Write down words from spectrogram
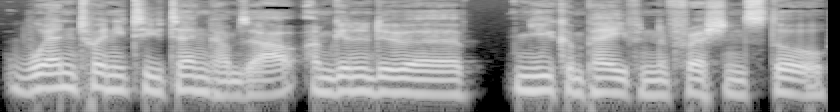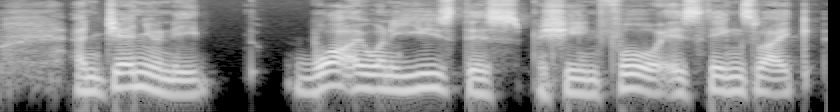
when 2210 comes out, I'm going to do a new compave and a fresh install. And genuinely, what I want to use this machine for is things like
